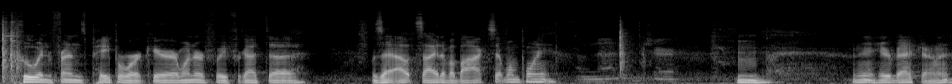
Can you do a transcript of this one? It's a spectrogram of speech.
Pooh and Friends paperwork here. I wonder if we forgot to. Was that outside of a box at one point? I'm not even sure. I didn't hear back on it.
